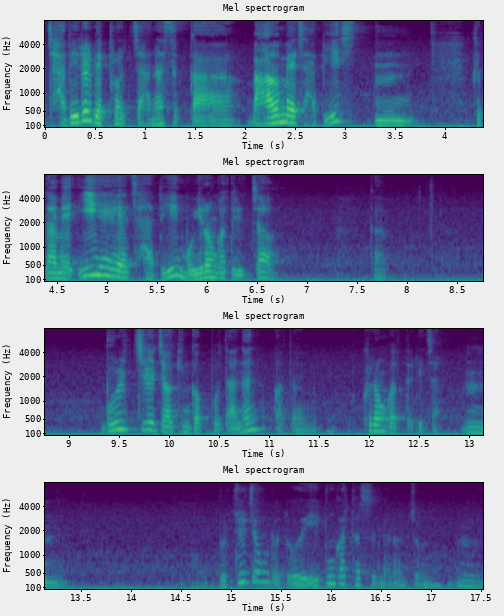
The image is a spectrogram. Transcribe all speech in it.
자비를 베풀었지 않았을까 마음의 자비 음. 그 다음에 이해의 자비 뭐 이런 것들 있죠 그러니까 물질적인 것보다는 어떤 그런 것들이죠 음. 물질적으로도 이분 같았으면 좀 음,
